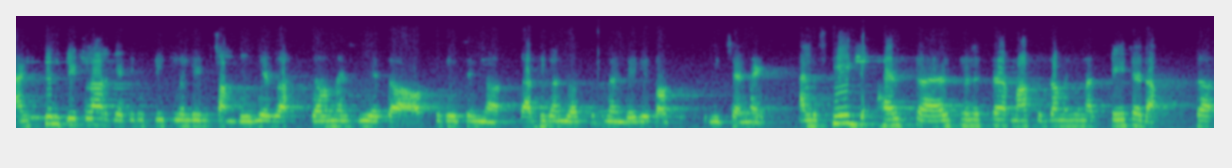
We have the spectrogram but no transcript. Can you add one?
and still people are getting treatment in some various uh, government various uh, hospitals in uh, Hospital and various hospitals in Chennai. And the state health, uh, health minister, Ma. Subramanian has stated uh, the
